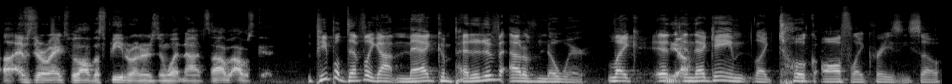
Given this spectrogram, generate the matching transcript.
uh, F Zero X with all the speedrunners and whatnot. So I, I was good. people definitely got mad competitive out of nowhere. Like and, Yeah. and that game like took off like crazy. So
